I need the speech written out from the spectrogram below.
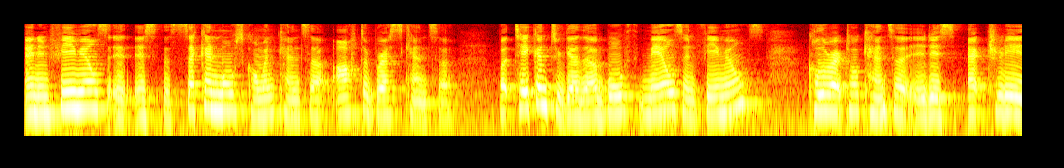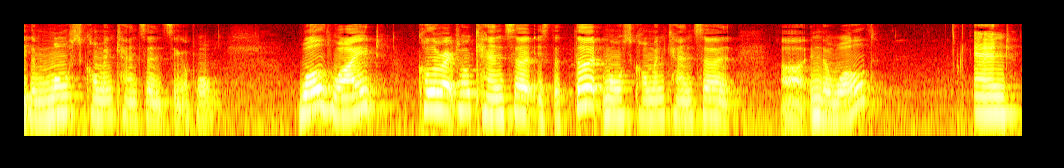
and in females, it is the second most common cancer after breast cancer. But taken together, both males and females, colorectal cancer, it is actually the most common cancer in Singapore. Worldwide, colorectal cancer is the third most common cancer uh, in the world, and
